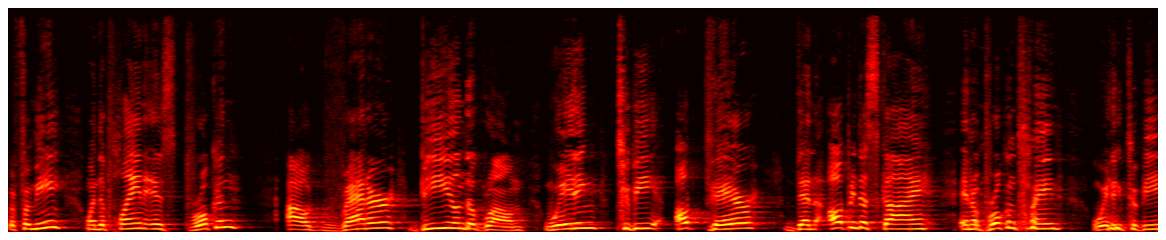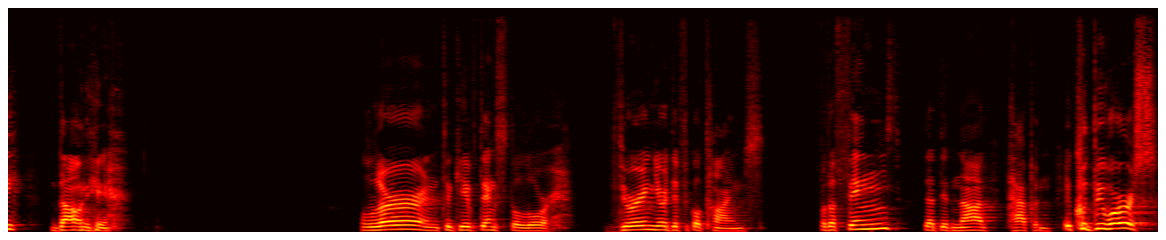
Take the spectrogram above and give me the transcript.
but for me, when the plane is broken, I would rather be on the ground waiting to be up there than up in the sky in a broken plane waiting to be down here. Learn to give thanks to the Lord during your difficult times for the things that did not happen. It could be worse,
